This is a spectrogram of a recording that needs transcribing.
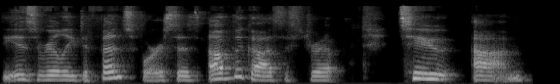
the Israeli Defense Forces of the Gaza Strip to um,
